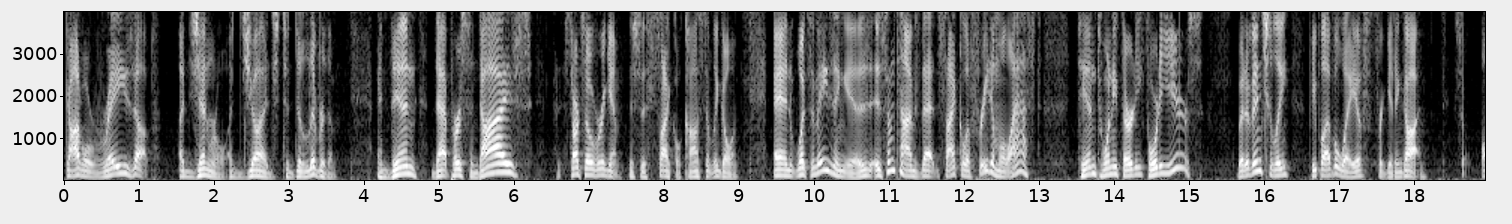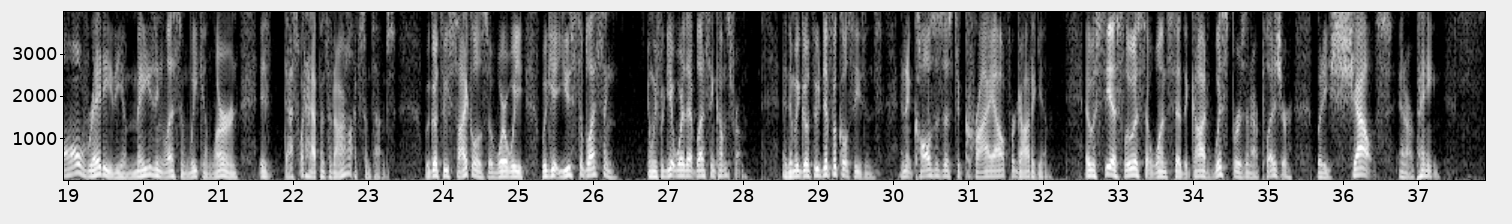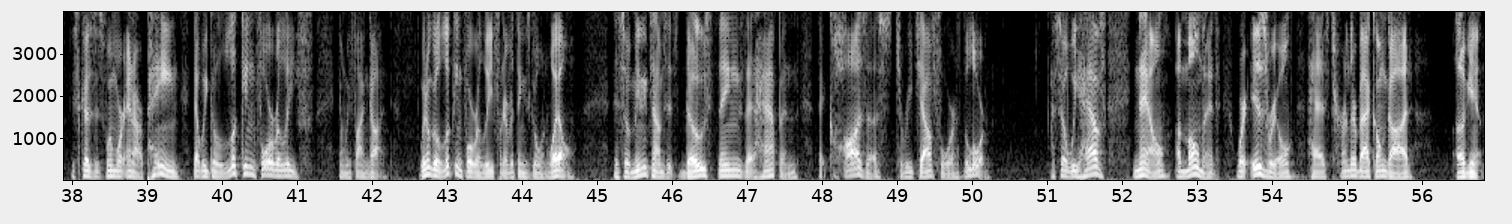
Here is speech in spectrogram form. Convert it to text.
God will raise up a general, a judge to deliver them. And then that person dies and it starts over again. There's this cycle constantly going. And what's amazing is is sometimes that cycle of freedom will last 10, 20, 30, 40 years. But eventually, people have a way of forgetting God. So already the amazing lesson we can learn is that's what happens in our life sometimes. We go through cycles of where we we get used to blessing and we forget where that blessing comes from. And then we go through difficult seasons, and it causes us to cry out for God again. It was C.S. Lewis that once said that God whispers in our pleasure, but he shouts in our pain. It's because it's when we're in our pain that we go looking for relief and we find God. We don't go looking for relief when everything's going well. And so many times it's those things that happen that cause us to reach out for the Lord. So we have now a moment where Israel has turned their back on God again.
